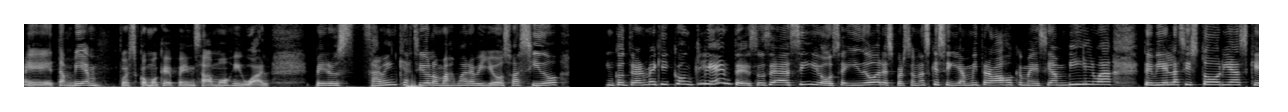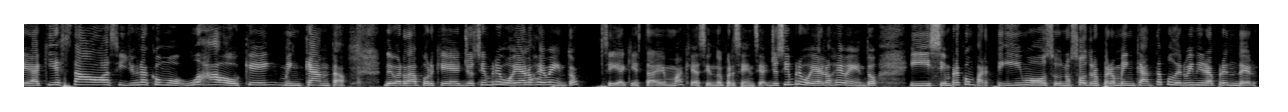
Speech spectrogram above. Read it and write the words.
eh, también, pues como que pensamos igual. Pero ¿saben qué ha sido lo más maravilloso? Ha sido encontrarme aquí con clientes, o sea, sí, o seguidores, personas que seguían mi trabajo, que me decían, Vilma, te vi en las historias, que aquí estabas, y yo era como, wow, ok, me encanta, de verdad, porque yo siempre voy a los eventos, sí, aquí está Emma, que haciendo presencia, yo siempre voy a los eventos y siempre compartimos nosotros, pero me encanta poder venir a aprender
